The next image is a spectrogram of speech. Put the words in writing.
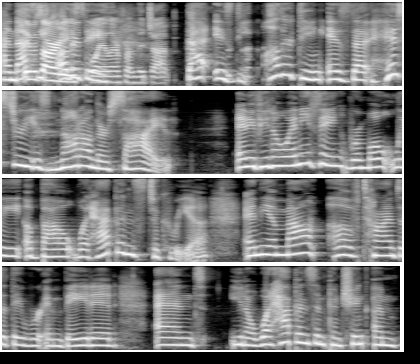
And that's it was already a spoiler thing. from the jump. That is the other thing is that history is not on their side. And if you know anything remotely about what happens to Korea and the amount of times that they were invaded and, you know, what happens in Pachinko, in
